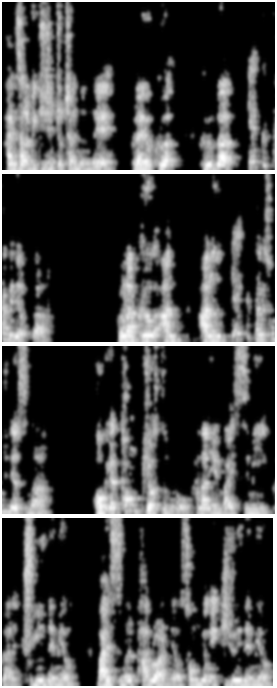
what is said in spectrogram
한 사람이 귀신 쫓아냈는데, 그래요. 그, 그가 깨끗하게 되었다. 그러나 그 안, 안은 깨끗하게 소지되었으나, 거기가 텅 비었으므로 하나님의 말씀이 그 안에 주인이 되며, 말씀을 바로 알며 성경의 기준이 되며,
